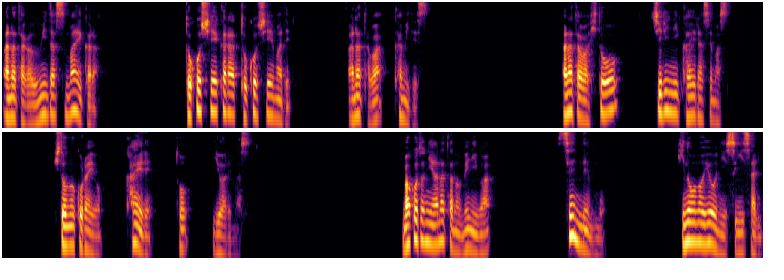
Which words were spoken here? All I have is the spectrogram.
あなたが生み出す前から、とこしえからとこしえまで、あなたは神です。あなたは人を塵に帰らせます。人の子らよ、帰れ、と言われます。誠にあなたの目には、千年も、昨日のように過ぎ去り、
